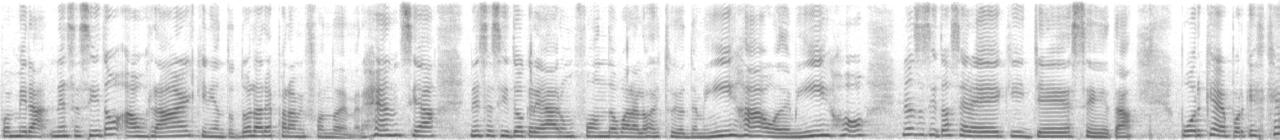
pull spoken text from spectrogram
Pues mira, necesito ahorrar 500 dólares para mi fondo de emergencia, necesito crear un fondo para los estudios de mi hija o de mi hijo, necesito hacer X, Y, Z. ¿Por qué? Porque es que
